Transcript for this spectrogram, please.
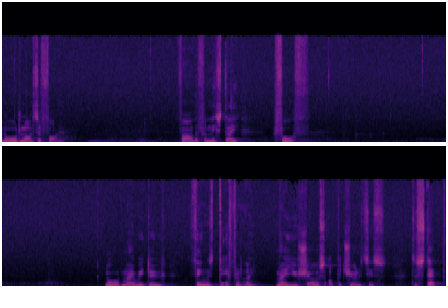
Lord, light a fire. Father, from this day forth, Lord, may we do things differently. May you show us opportunities to step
